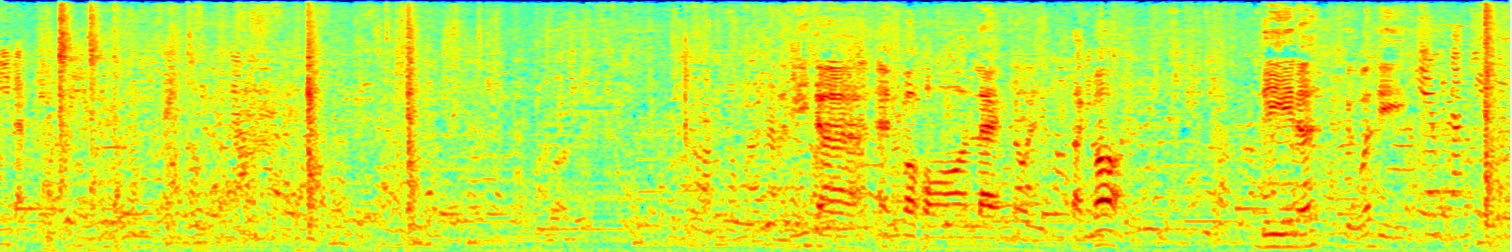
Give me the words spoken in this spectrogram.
มีแบบเอ็นเวย์ใส่กล่องอันนี้จะแอลกอฮอล์แรงหน่อย แต่ก็ดีนะ ถือว่าดีเฮียไปนั่งกินอยู่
